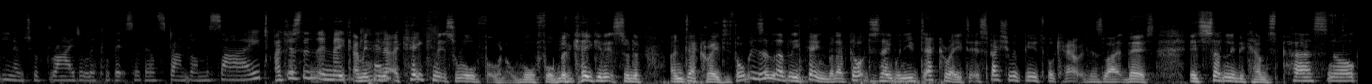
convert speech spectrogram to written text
you know, to have dried a little bit so they'll stand on the side. I just think they make. I mean, you know, a cake in its raw form, well, not raw form, but a cake in its sort of undecorated form is a lovely thing. But I've got to say, when you decorate it, especially with beautiful characters like this, it suddenly becomes personal,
